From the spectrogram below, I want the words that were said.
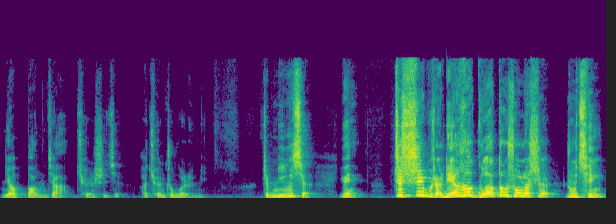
你要绑架全世界啊，全中国人民，这明显，因为这是不是联合国都说了是入侵？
